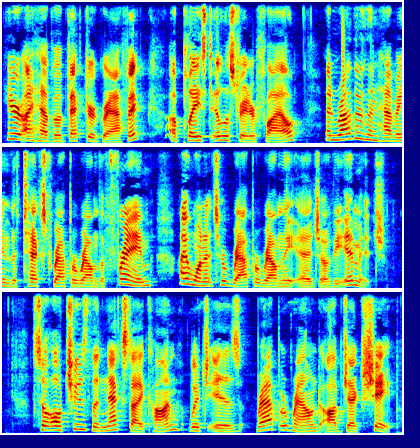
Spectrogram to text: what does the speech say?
Here I have a vector graphic, a placed Illustrator file, and rather than having the text wrap around the frame, I want it to wrap around the edge of the image. So I'll choose the next icon, which is Wrap Around Object Shape.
